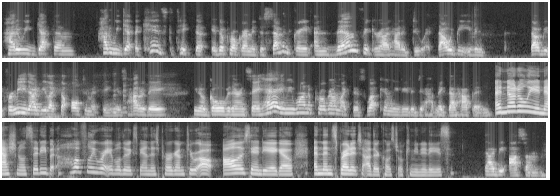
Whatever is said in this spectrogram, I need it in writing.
how do we get them how do we get the kids to take the the program into seventh grade and then figure out how to do it? That would be even that would be for me that would be like the ultimate thing is how do they you know go over there and say hey we want a program like this. What can we do to do, make that happen? And not only in national city but hopefully we're able to expand this program throughout all of san diego and then spread it to other coastal communities. That'd be awesome.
